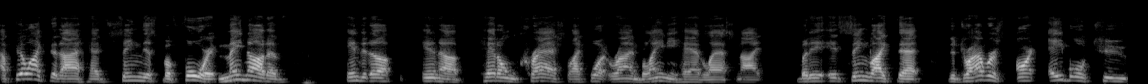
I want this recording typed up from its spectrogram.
I feel like that I had seen this before. It may not have ended up in a head-on crash like what Ryan Blaney had last night, but it, it seemed like that the drivers aren't able to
